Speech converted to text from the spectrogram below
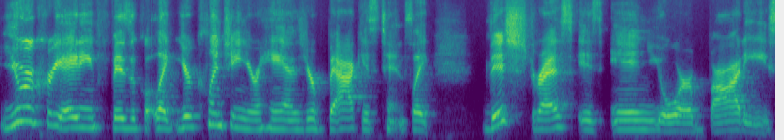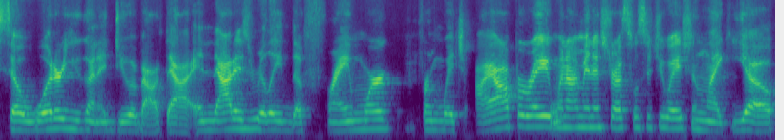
you're creating physical like you're clenching your hands your back is tense like this stress is in your body. So, what are you going to do about that? And that is really the framework from which I operate when I'm in a stressful situation. Like, yo,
